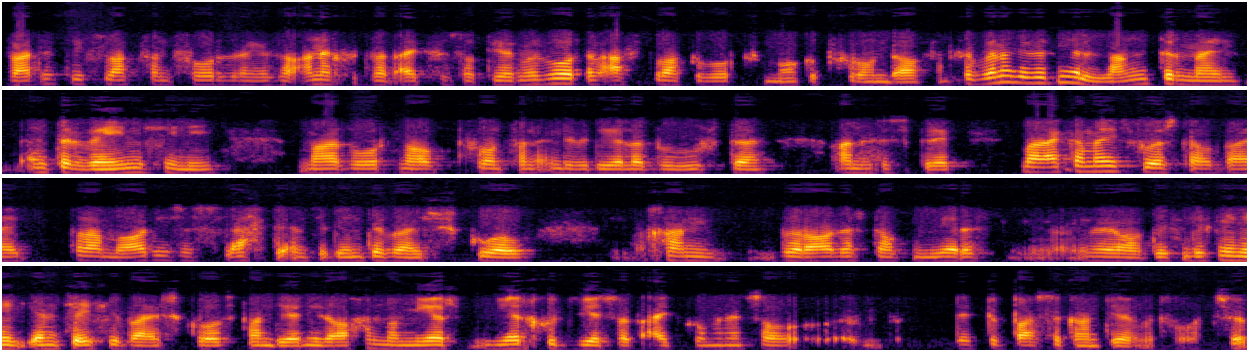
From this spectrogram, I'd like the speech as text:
wat is die vlak van vordering is daar ander goed wat uitgesorteer moet word en afsprake word gemaak op grond daarvan. Gewoonlik is dit nie 'n langtermyn intervensie nie, maar word op grond van individuele behoeftes aangespreek. Maar ek kan my voorstel by traumatiese slegte insidente by skool gaan beraders dalk meer as nou ja, definitief nie net een sessie by skool spandeer nie. Daar gaan maar meer meer goed wees wat uitkom en dit sal dit toepaslik hanteer moet word. So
